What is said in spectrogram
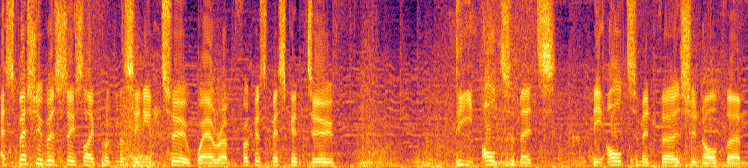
especially with stages like Pokemon Stadium 2, where um, Focus Miss can do the ultimate, the ultimate version of um,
